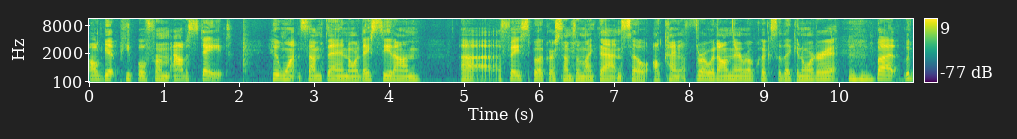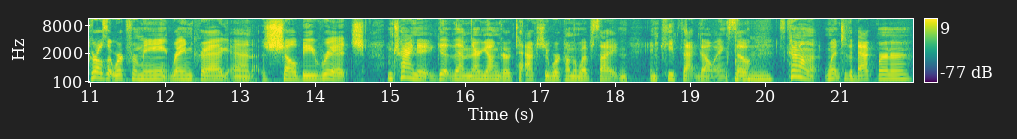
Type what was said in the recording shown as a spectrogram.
I'll get people from out of state who want something, or they see it on uh, Facebook or something like that, and so I'll kind of throw it on there real quick so they can order it. But the girls that work for me, Rain Craig and Shelby Rich, I'm trying to get them. They're younger to actually work on the website and and keep that going. So it's kind of went to the back burner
